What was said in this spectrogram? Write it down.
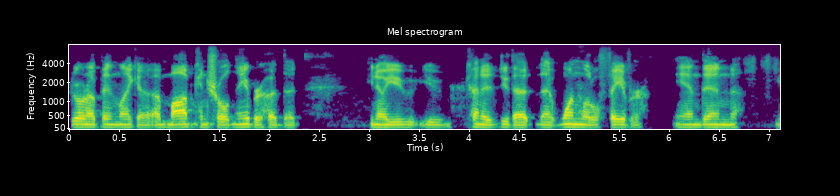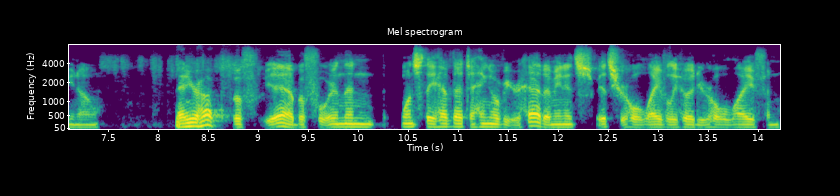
growing up in like a, a mob controlled neighborhood that you know you you kind of do that that one little favor and then you know Then you're hooked. bef- yeah before and then once they have that to hang over your head i mean it's it's your whole livelihood your whole life and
